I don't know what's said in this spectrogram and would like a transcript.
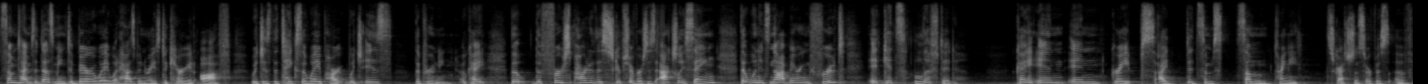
Sometimes it does mean to bear away what has been raised, to carry it off, which is the takes away part, which is the pruning, okay? But the first part of this scripture verse is actually saying that when it's not bearing fruit, it gets lifted. Okay? In in grapes, I did some some tiny scratch the surface of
